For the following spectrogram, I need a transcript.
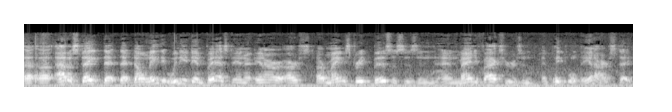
uh, uh, out of state that, that don't need it. We need to invest in, in our, our, our main street businesses and, and manufacturers and, and people in our state.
